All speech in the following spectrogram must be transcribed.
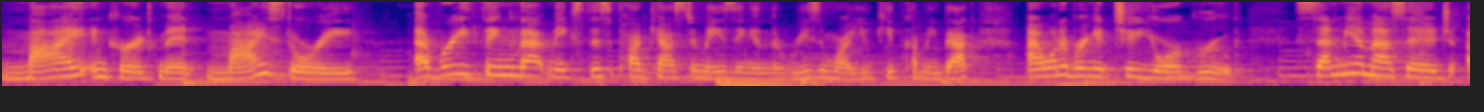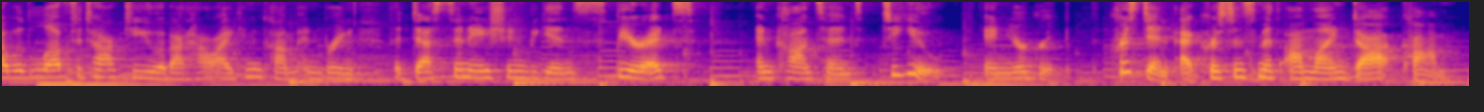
my encouragement, my story, everything that makes this podcast amazing and the reason why you keep coming back. I want to bring it to your group. Send me a message. I would love to talk to you about how I can come and bring the Destination Begins spirit and content to you in your group. Kristen at KristenSmithOnline.com.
